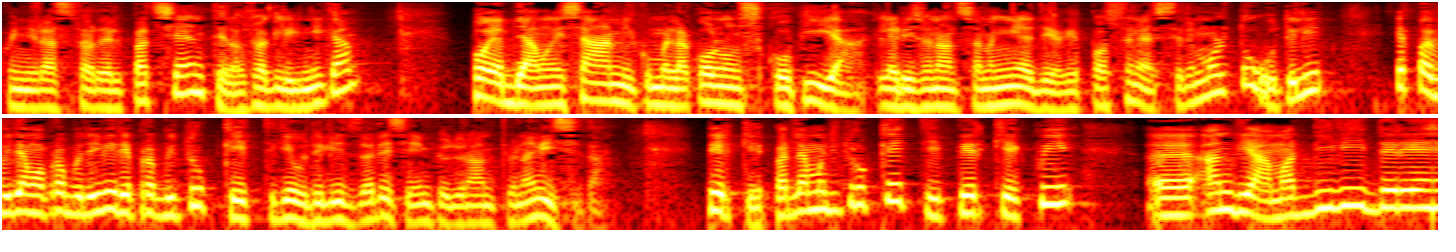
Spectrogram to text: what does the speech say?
quindi la storia del paziente, la sua clinica. Poi abbiamo esami come la colonscopia e la risonanza magnetica che possono essere molto utili e poi vediamo proprio dei veri e propri trucchetti che utilizzo ad esempio durante una visita. Perché? Parliamo di trucchetti perché qui eh, andiamo a dividere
